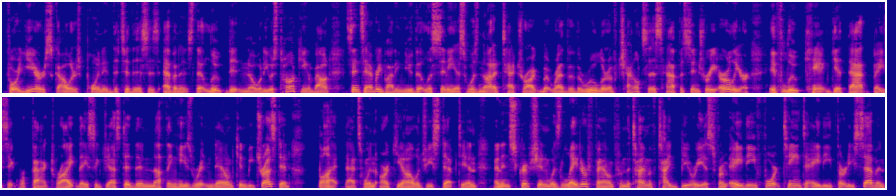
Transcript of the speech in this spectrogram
For years, scholars pointed to this as evidence that Luke didn't know what he was talking about, since everybody knew that Lysanias was not a tetrarch, but rather the ruler of Chalcis half a century earlier. If Luke can't get that basic fact right, they suggested, then nothing he's written down can be trusted. But that's when archaeology stepped in. An inscription was later found from the time of Tiberius from AD 14 to AD 37,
